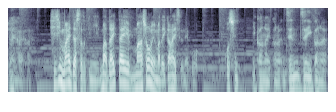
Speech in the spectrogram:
はいはいはい肘前に出したときに、まあ大体真正面までいかないですよね、こう。腰、行かない行かない全然行かない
